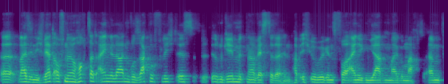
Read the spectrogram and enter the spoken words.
äh, weiß ich nicht, wer hat auf eine Hochzeit eingeladen, wo Sakkopflicht ist äh, und gehen mit einer Weste dahin? Habe ich übrigens vor einigen Jahren mal gemacht. Ähm,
